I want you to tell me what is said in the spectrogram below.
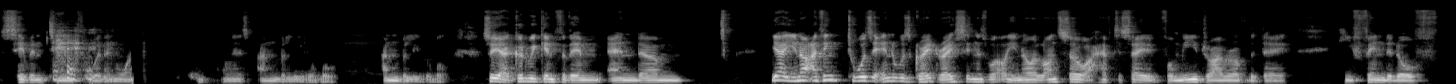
17th within one. I mean, it's unbelievable, unbelievable. So yeah, good weekend for them, and um, yeah, you know, I think towards the end it was great racing as well. You know, Alonso, I have to say, for me, driver of the day, he fended off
